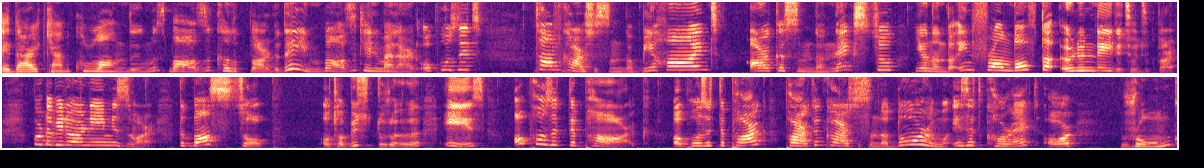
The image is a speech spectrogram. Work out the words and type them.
ederken kullandığımız bazı kalıplarda değil mi? Bazı kelimelerde. Opposite tam karşısında behind, arkasında next to, yanında in front of da önündeydi çocuklar. Burada bir örneğimiz var. The bus stop, otobüs durağı is opposite the park. Opposite the park, parkın karşısında. Doğru mu? Is it correct or wrong?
